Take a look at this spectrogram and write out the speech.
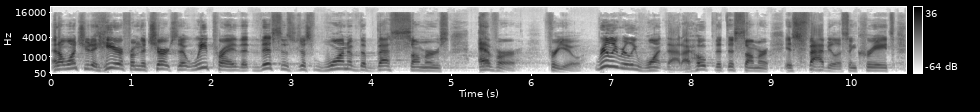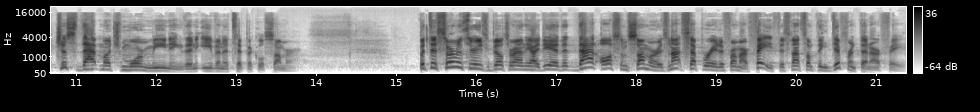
And I want you to hear from the church that we pray that this is just one of the best summers ever for you. Really, really want that. I hope that this summer is fabulous and creates just that much more meaning than even a typical summer. But this sermon series is built around the idea that that awesome summer is not separated from our faith. It's not something different than our faith.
